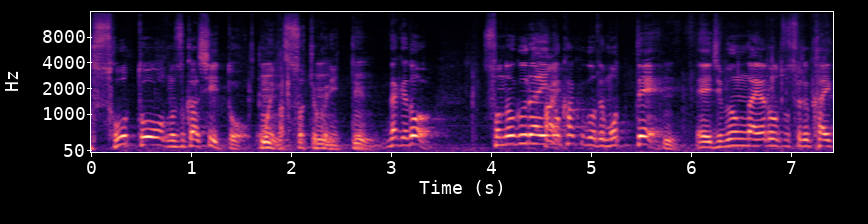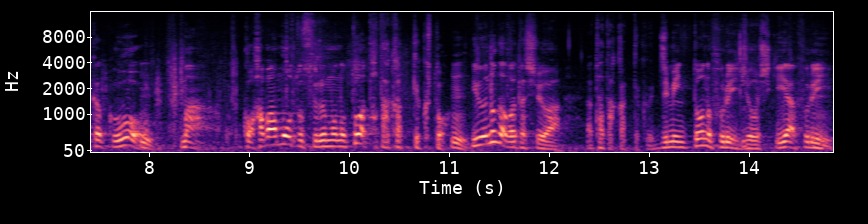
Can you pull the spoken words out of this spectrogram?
相当難しいと思います、うん、率直に言って。うん、だけどそのぐらいの覚悟でもって、はい、えー、自分がやろうとする改革を、まあこう阻もうとするものとは戦っていくというのが私は戦っていく。自民党の古い常識や古い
